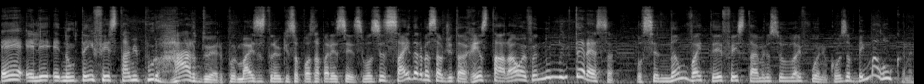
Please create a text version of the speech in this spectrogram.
É, ele não tem FaceTime por hardware, por mais estranho que isso possa parecer. Se você sair da Arábia Saudita restaurar o iPhone, não, não interessa. Você não vai ter FaceTime no seu iPhone. Coisa bem maluca, né?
